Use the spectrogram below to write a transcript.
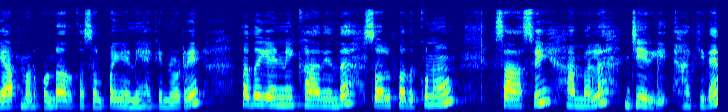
ಗ್ಯಾಪ್ ಮಾಡಿಕೊಂಡು ಅದಕ್ಕೆ ಸ್ವಲ್ಪ ಎಣ್ಣೆ ಹಾಕಿ ನೋಡಿರಿ. ಅದು ಎಣ್ಣೆ ಕಾದಿಂದ ಸ್ವಲ್ಪ ಅದಕ್ಕೂ ಸಾಸಿವೆ, ಆಮೇಲೆ ಜೀರಿಗೆ ಹಾಕಿದೆ.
